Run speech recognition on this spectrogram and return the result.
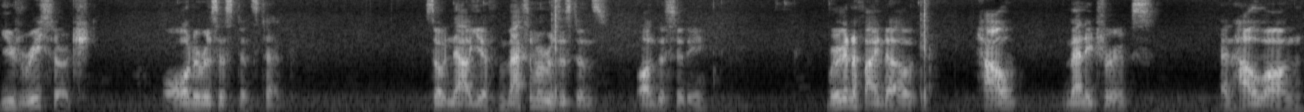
you've researched all the resistance tech. So now you have maximum resistance on the city. We're gonna find out how many troops and how long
